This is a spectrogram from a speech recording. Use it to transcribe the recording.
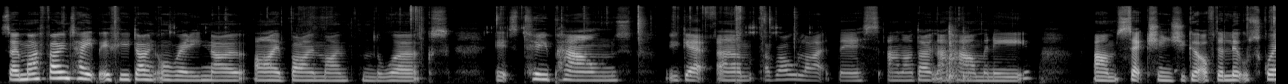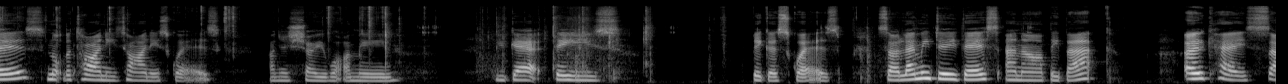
So my foam tape if you don't already know I buy mine from the works. It's two pounds. You get um, a roll like this and I don't know how many um, sections you get off the little squares not the tiny tiny squares. I'll just show you what I mean. You get these bigger squares. So let me do this and I'll be back. Okay, so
